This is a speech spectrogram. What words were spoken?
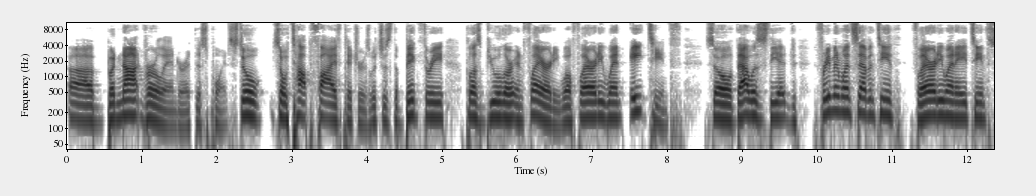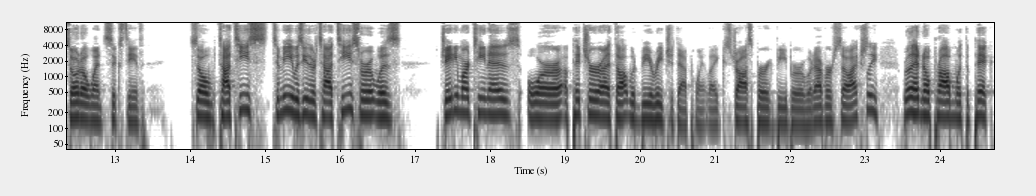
uh, but not Verlander at this point. Still, so top five pitchers, which is the big three plus Buehler and Flaherty. Well, Flaherty went 18th, so that was the Freeman went 17th, Flaherty went 18th, Soto went 16th. So Tatis to me was either Tatis or it was JD Martinez or a pitcher I thought would be a reach at that point, like Strasburg, Bieber, or whatever. So I actually really had no problem with the pick.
